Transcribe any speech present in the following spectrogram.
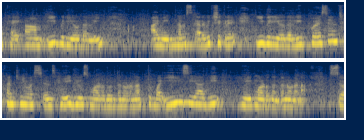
ಓಕೆ ಈ ವಿಡಿಯೋದಲ್ಲಿ ಐ ಮೀನ್ ನಮಸ್ಕಾರ ವೀಕ್ಷಕರೇ, ಈ ವಿಡಿಯೋದಲ್ಲಿ ಪ್ರೆಸೆಂಟ್ ಕಂಟಿನ್ಯೂಸ್ ಟೆನ್ಸ್ ಹೇಗೆ ಯೂಸ್ ಮಾಡೋದು ಅಂತ ನೋಡೋಣ. ತುಂಬ ಈಸಿಯಾಗಿ ಹೇಗೆ ಮಾಡೋದು ಅಂತ ನೋಡೋಣ. ಸೊ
